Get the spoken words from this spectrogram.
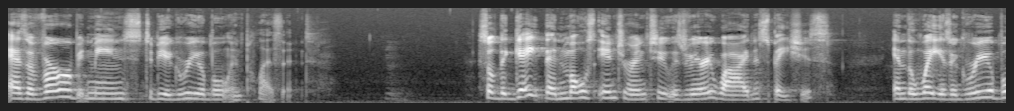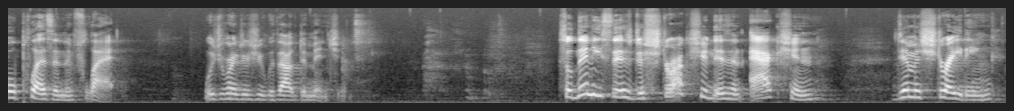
As a verb, it means to be agreeable and pleasant. So the gate that most enter into is very wide and spacious, and the way is agreeable, pleasant, and flat, which renders you without dimension. So then he says destruction is an action demonstrating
